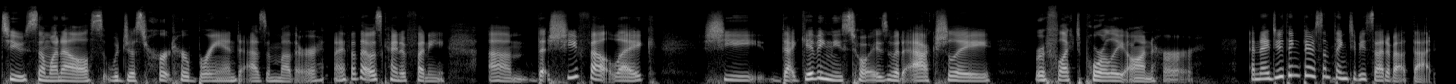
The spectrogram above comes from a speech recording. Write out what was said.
to someone else would just hurt her brand as a mother. And I thought that was kind of funny um, that she felt like she that giving these toys would actually reflect poorly on her. And I do think there's something to be said about that.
